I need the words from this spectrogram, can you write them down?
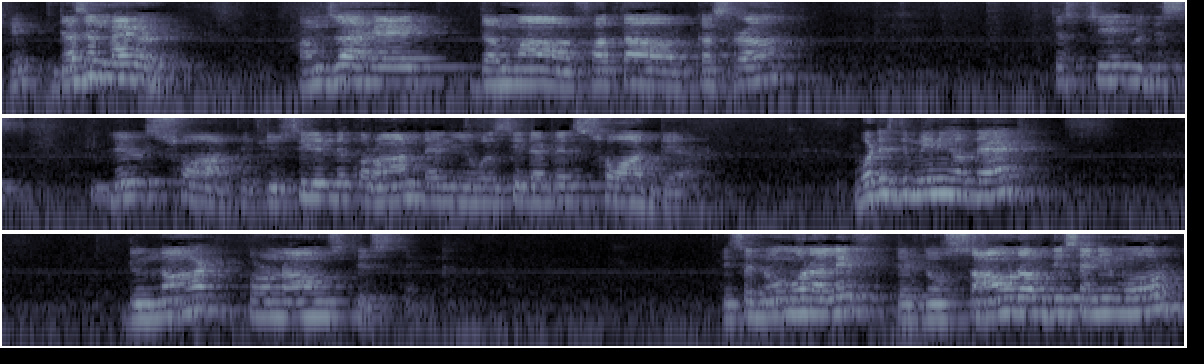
Okay? Doesn't matter. Hamza hai, Dhamma Fatah or Kasra. Just change with this little swath. If you see in the Quran, then you will see that little swath there. What is the meaning of that? Do not pronounce this thing. This is no more alif. There is no sound of this anymore.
